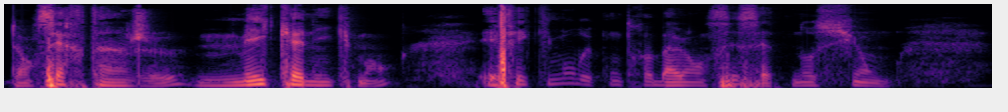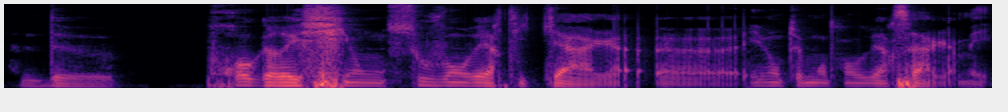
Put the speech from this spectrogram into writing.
dans certains jeux, mécaniquement, effectivement de contrebalancer cette notion de progression souvent verticale, euh, éventuellement transversale, mais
